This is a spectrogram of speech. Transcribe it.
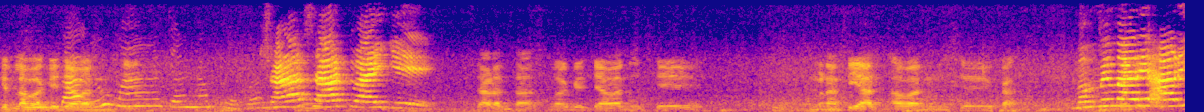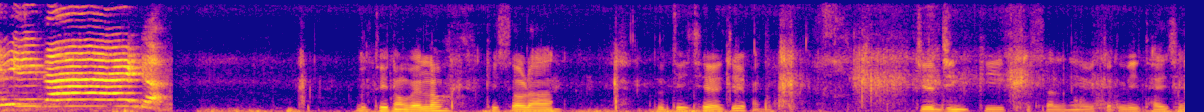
કેટલા વાગે જવાનું? છે સાડા સાત વાગે. સાડા સાત વાગે જવાનું છે. હમણાં તૈયાર થવાનું છે કા? મમ્મી મારી હાડી કાઢ દૂધીનો વેલો ખીસોડા દૂધી છે હજી જે ઝીંકી ખુશાલની એવી કેટલી થાય છે.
